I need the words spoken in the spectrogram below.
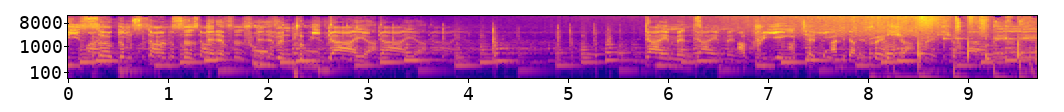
These circumstances that have proven to be dire, diamonds are created under pressure.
